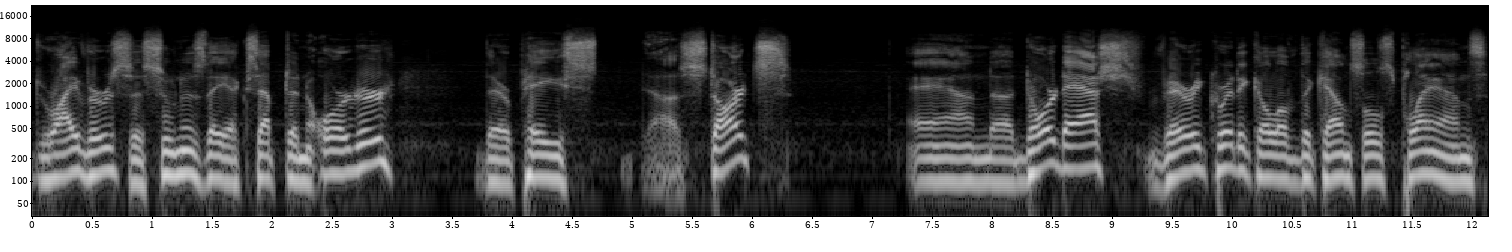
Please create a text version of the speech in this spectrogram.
drivers, as soon as they accept an order, their pay uh, starts. And uh, DoorDash, very critical of the council's plans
